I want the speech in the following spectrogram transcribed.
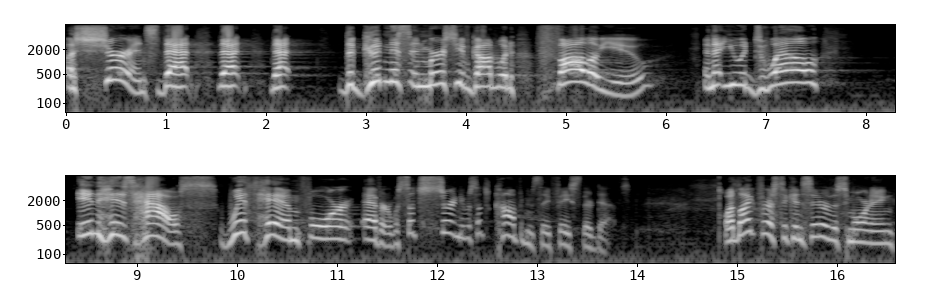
assurance that, that, that the goodness and mercy of God would follow you and that you would dwell in his house with him forever. With such certainty, with such confidence, they faced their deaths. Well, I'd like for us to consider this morning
